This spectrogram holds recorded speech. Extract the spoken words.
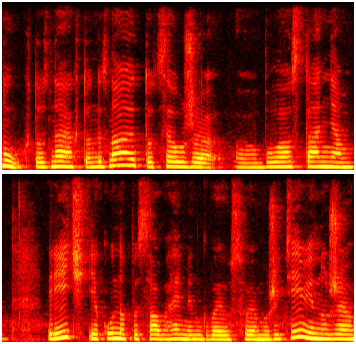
Ну, хто знає, хто не знає, то це вже е, була остання річ, яку написав Гемінгвей у своєму житті. Він уже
